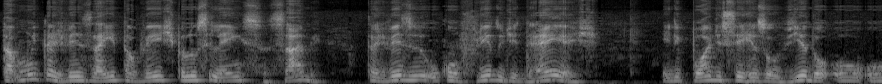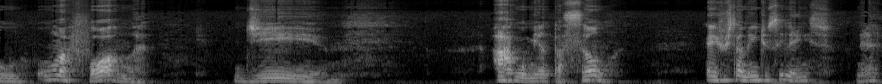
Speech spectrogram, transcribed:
tá muitas vezes aí talvez pelo silêncio, sabe? Às vezes o conflito de ideias ele pode ser resolvido ou, ou uma forma de argumentação é justamente o silêncio né?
